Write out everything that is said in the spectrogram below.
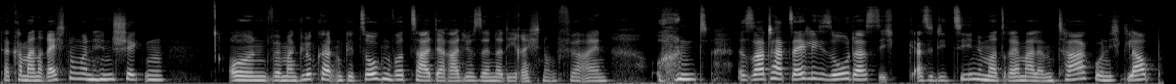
Da kann man Rechnungen hinschicken und wenn man Glück hat und gezogen wird, zahlt der Radiosender die Rechnung für ein. Und es war tatsächlich so, dass ich, also die ziehen immer dreimal am Tag und ich glaube,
